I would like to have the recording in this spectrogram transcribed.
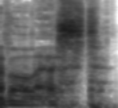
Catalyst.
